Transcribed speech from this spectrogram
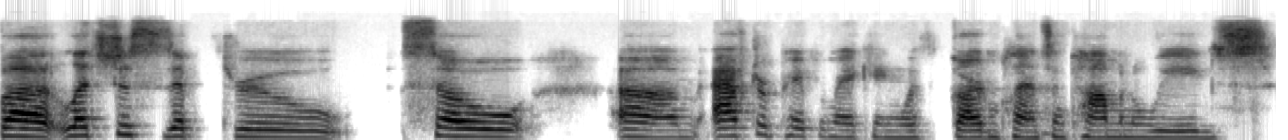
but let's just zip through. So, um, after papermaking with garden plants and common weeds,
